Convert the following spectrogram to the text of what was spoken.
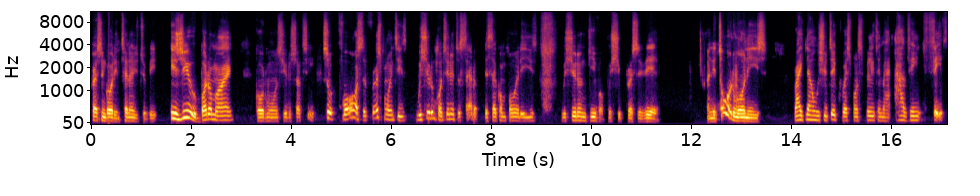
person God intended you to be is you. Bottom line, God wants you to succeed. So for us, the first point is we shouldn't continue to settle. The second point is we shouldn't give up. We should persevere. And the third one is Right now, we should take responsibility by having faith,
